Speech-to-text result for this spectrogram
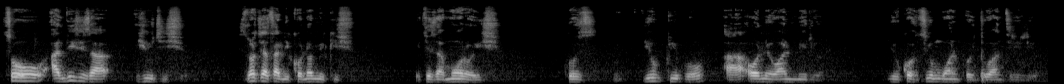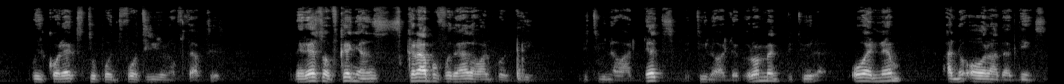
So, and this is a huge issue. It's not just an economic issue. It is a moral issue because you people are only 1 million. You consume 1.1 trillion. We collect 2.4 trillion of taxes. The rest of Kenyans scrap for the other 1.3 between our debts, between our development, between O&M, and all other things.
